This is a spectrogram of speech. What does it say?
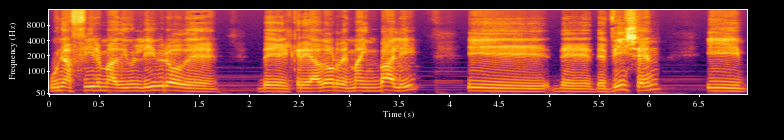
una firma de un libro del creador de Mind Valley y de, de Vision. Y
